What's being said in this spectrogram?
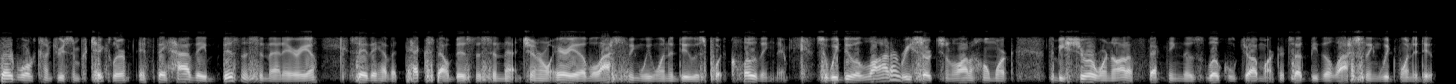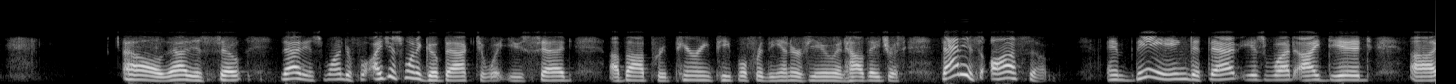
third world countries in particular, if they have a business in that area, say they have a textile business in that general area, the last thing we want to do is put clothing there. So we do a lot of research and a lot of homework to be sure we're not affecting those local job markets. That'd be the last thing we'd want to do. Oh, that is so, that is wonderful. I just want to go back to what you said about preparing people for the interview and how they dress. That is awesome. And being that that is what I did uh,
